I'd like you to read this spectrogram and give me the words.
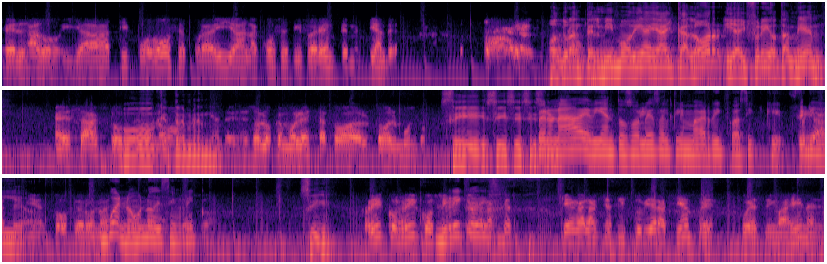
helado y ya tipo 12 por ahí ya la cosa es diferente, ¿me entiendes? O durante el mismo día ya hay calor y hay frío también. Exacto. Oh, qué no, tremendo. ¿entiendes? Eso es lo que molesta a todo, todo el mundo. Sí, sí, sí, sí. Pero sí. nada de viento, solo es el clima rico, así que Sí, hace frío. viento, pero no es bueno, uno dice rico. Sí. Rico, rico, sí. Rico, qué, galaxia, qué galaxia si estuviera siempre. Pues imagínense,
